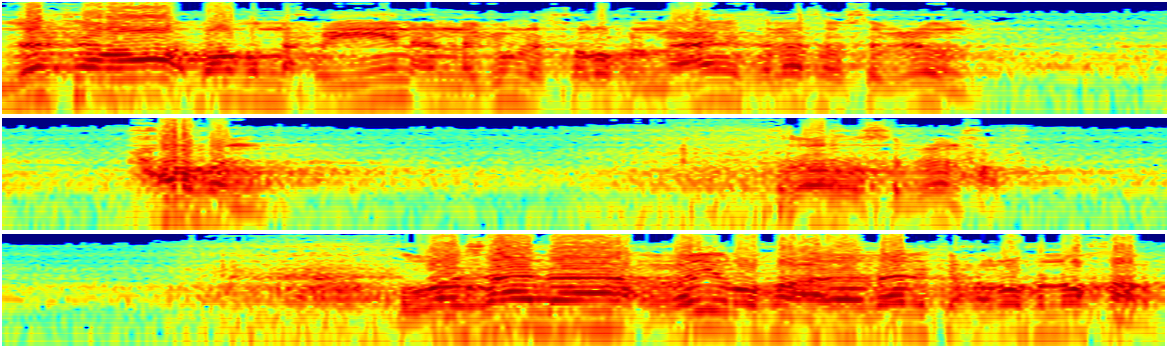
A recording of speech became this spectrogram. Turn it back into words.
ذكر بعض النحويين أن جملة حروف المعاني 73 حرفا. 73 حرفا. وزاد غيره على ذلك حروف أخر.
